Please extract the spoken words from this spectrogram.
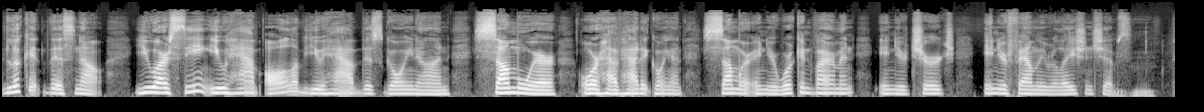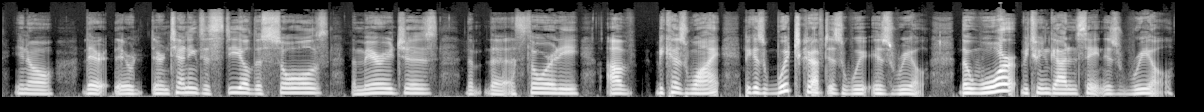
Look at this now. You are seeing, you have, all of you have this going on somewhere or have had it going on somewhere in your work environment, in your church, in your family relationships. You know, they're, they're, they're intending to steal the souls, the marriages, the, the authority of because why? Because witchcraft is is real. The war between God and Satan is real,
